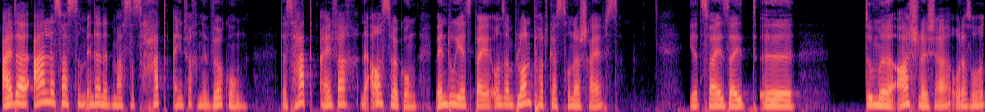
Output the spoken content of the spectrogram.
Alter, alles, was du im Internet machst, das hat einfach eine Wirkung. Das hat einfach eine Auswirkung. Wenn du jetzt bei unserem Blond-Podcast drunter schreibst, ihr zwei seid äh, dumme Arschlöcher oder so,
